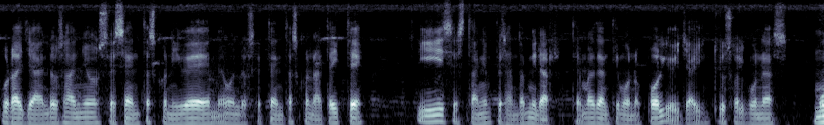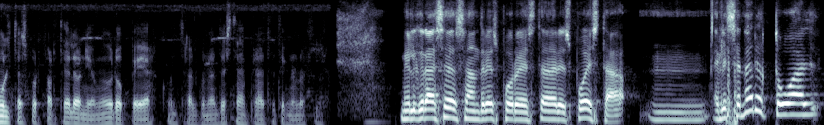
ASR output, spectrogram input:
por allá en los años 60 con IBM o en los 70 con AT&T y se están empezando a mirar temas de antimonopolio y ya hay incluso algunas multas por parte de la Unión Europea contra algunas de estas empresas de tecnología. Mil gracias Andrés por esta respuesta. Mm, el escenario actual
